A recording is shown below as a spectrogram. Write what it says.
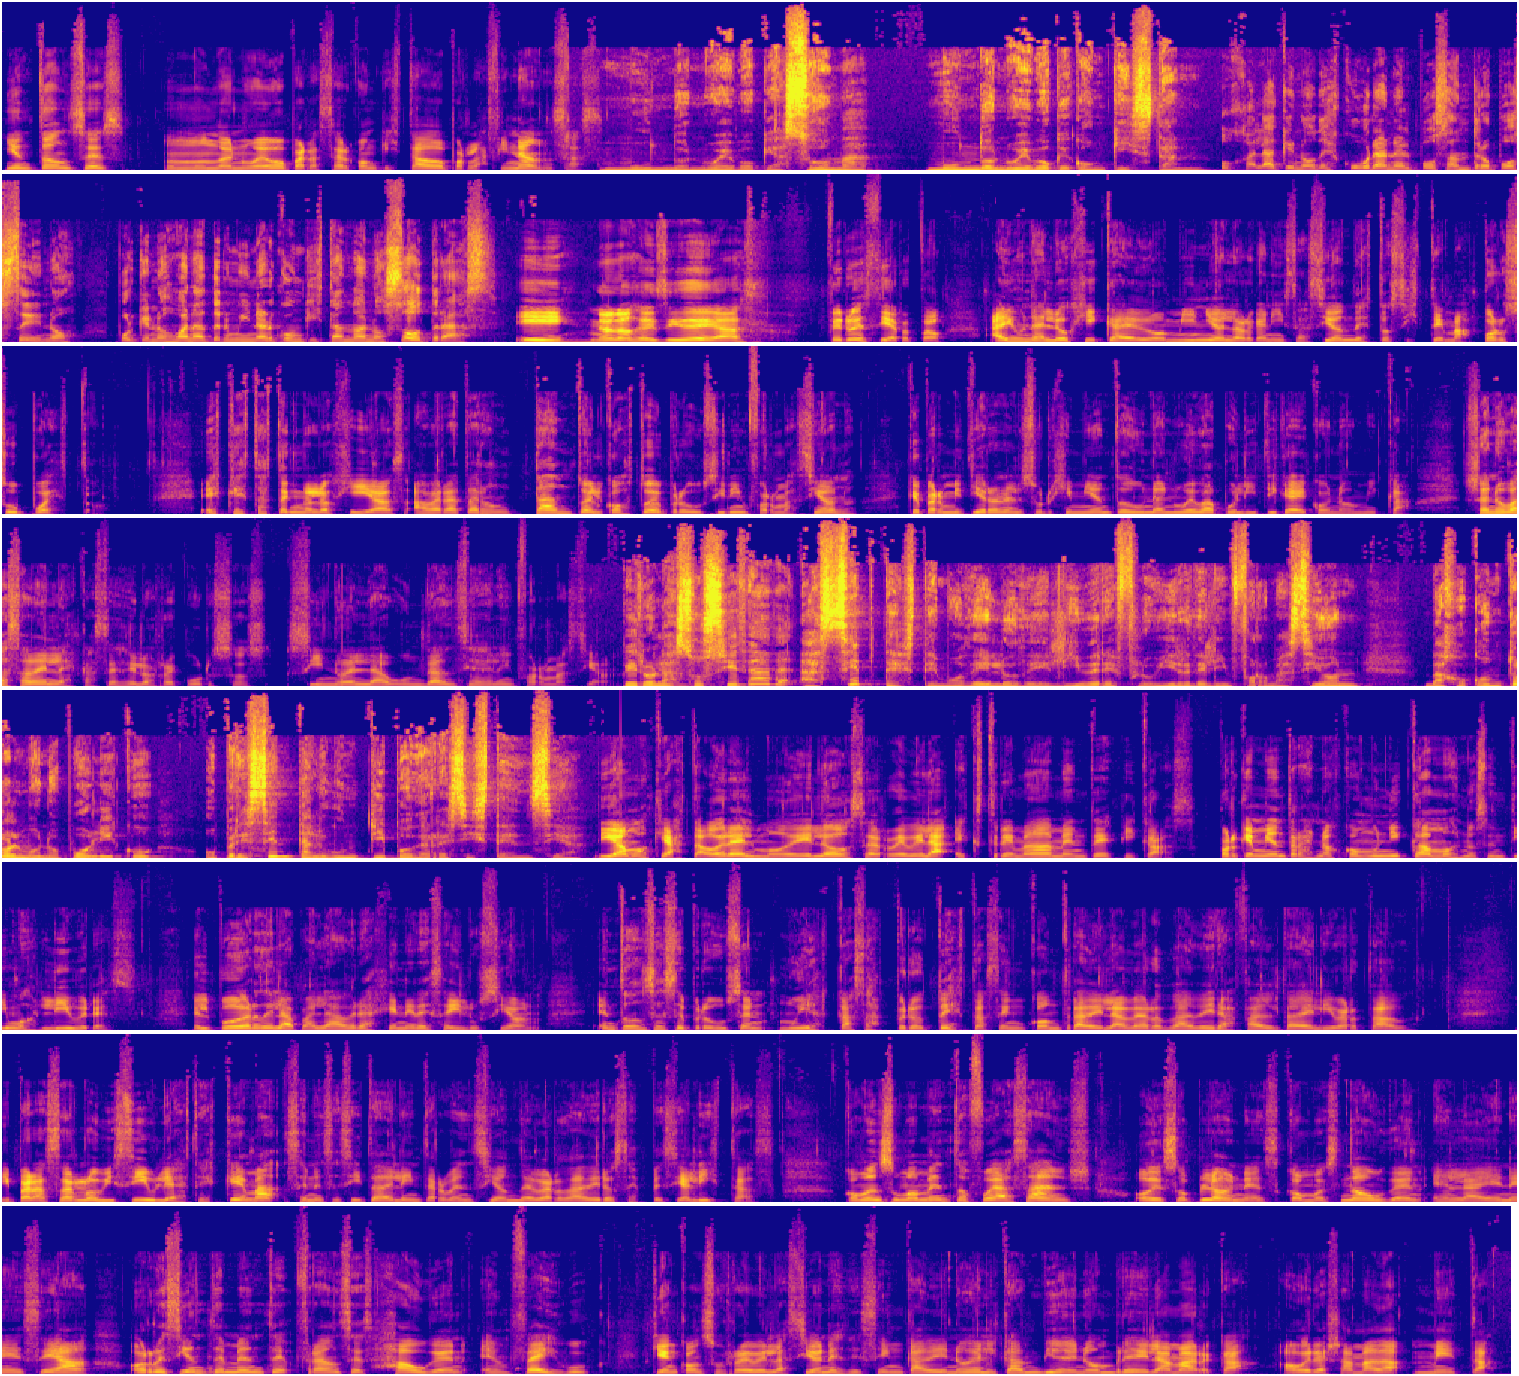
Y entonces, un mundo nuevo para ser conquistado por las finanzas. Mundo nuevo que asoma, mundo nuevo que conquistan. Ojalá que no descubran el posantropoceno, porque nos van a terminar conquistando a nosotras. Y no nos des ideas. Pero es cierto, hay una lógica de dominio en la organización de estos sistemas, por supuesto. Es que estas tecnologías abarataron tanto el costo de producir información que permitieron el surgimiento de una nueva política económica, ya no basada en la escasez de los recursos, sino en la abundancia de la información. Pero la sociedad acepta este modelo de libre fluir de la información bajo control monopólico o presenta algún tipo de resistencia. Digamos que hasta ahora el modelo se revela extremadamente eficaz, porque mientras nos comunicamos nos sentimos libres. El poder de la palabra genera esa ilusión, entonces se producen muy escasas protestas en contra de la verdadera falta de libertad. Y para hacerlo visible a este esquema se necesita de la intervención de verdaderos especialistas, como en su momento fue Assange, o de soplones como Snowden en la NSA, o recientemente Frances Haugen en Facebook, quien con sus revelaciones desencadenó el cambio de nombre de la marca, ahora llamada Meta.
